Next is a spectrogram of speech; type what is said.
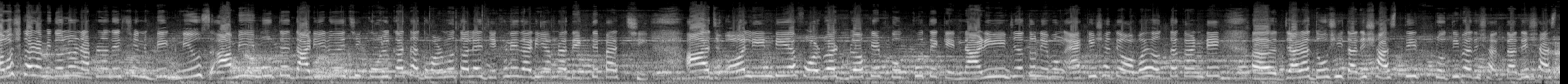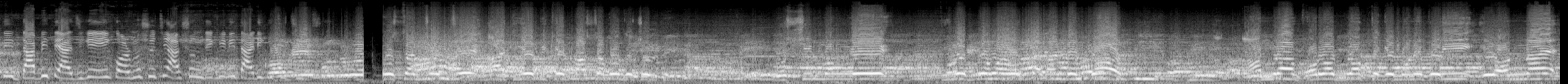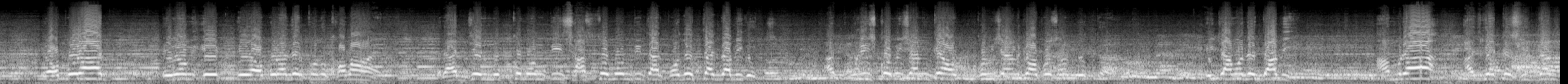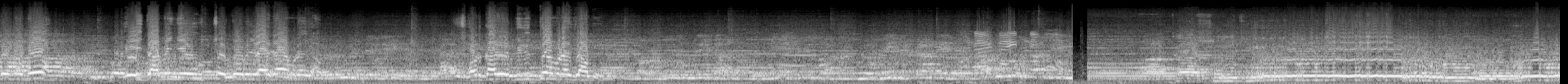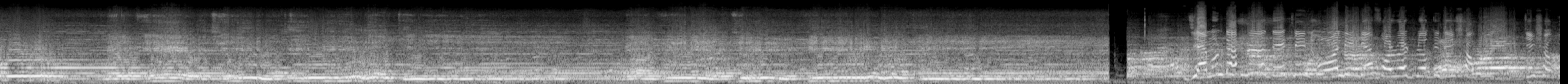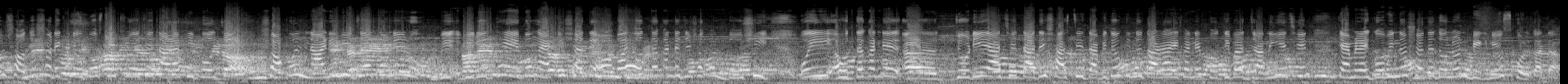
নমস্কার আমি দোলন আপনারা দেখছেন বিগ নিউজ আমি এই মুহূর্তে দাঁড়িয়ে রয়েছি কলকাতা ধর্মতলায় যেখানে দাঁড়িয়ে আমরা দেখতে পাচ্ছি আজ অল ইন্ডিয়া ফরওয়ার্ড ব্লকের পক্ষ থেকে নারী নির্যাতন এবং একই সাথে অভয় হত্যাকাণ্ডে যারা দোষী তাদের শাস্তির প্রতিবাদে তাদের শাস্তির দাবিতে আজকে এই কর্মসূচি। আসুন দেখে নি তারিখ। অবস্থান চলছে আজকে বিকেল পাঁচটা পর্যন্ত চলবে। পশ্চিমবঙ্গে তিলোত্তমা হত্যাকাণ্ডের পর আমরা ফরওয়ার্ড ব্লক থেকে মনে করি এই অন্যায় অপরাধ এবং এই অপরাধের কোনো ক্ষমা হয় রাজ্যের মুখ্যমন্ত্রী, স্বাস্থ্যমন্ত্রী তার পদত্যাগ দাবি করছে। আর পুলিশ কমিশনকে কমিশনারকে অপসারণ করতে এটা আমাদের দাবি। আমরা আজকে একটা সিদ্ধান্ত নেব, এই দাবি নিয়ে উচ্চতর জায়গায় আমরা যাব। সরকারের বিরুদ্ধে আমরা যাব। আকাশ যেমনটা আপনারা দেখলেন অল ইন্ডিয়া ফরওয়ার্ড ব্লকে সকল যে সকল সদস্যরা এখানে উপস্থিত রয়েছে, তারা কি বলছে সকল নারী নির্যাতনের বিরুদ্ধে এবং একই সাথে অভয় হত্যাকাণ্ডে যে দোষী। ওই হত্যাকাণ্ডে জড়িয়ে আছে তাদের শাস্তির দাবিতেও কিন্তু তারা এখানে প্রতিবাদ জানিয়েছেন। ক্যামেরায় গোবিন্দর সাথে দোলন বিগ নিউজ কলকাতা।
